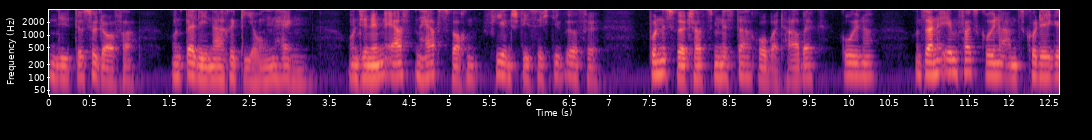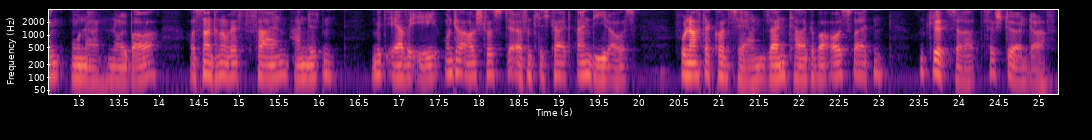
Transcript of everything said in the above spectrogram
in die Düsseldorfer und Berliner Regierungen hängen und in den ersten Herbstwochen fielen schließlich die Würfel. Bundeswirtschaftsminister Robert Habeck, Grüne, und seine ebenfalls grüne Amtskollegin Mona Neubauer aus Nordrhein-Westfalen handelten mit RWE unter Ausschluss der Öffentlichkeit einen Deal aus, wonach der Konzern seinen Tagebau ausweiten und Lützerath zerstören darf.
